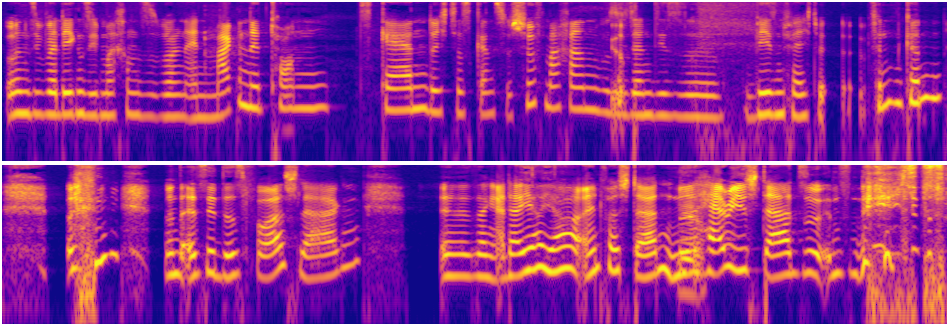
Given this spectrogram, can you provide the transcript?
und sie überlegen, sie machen, sie wollen einen Magneton-Scan durch das ganze Schiff machen, wo Ja. sie dann diese Wesen vielleicht äh, finden können. und als sie das vorschlagen, äh, sagen alle, ja, ja, einverstanden. Ja. Harry starrt so ins Nichts.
